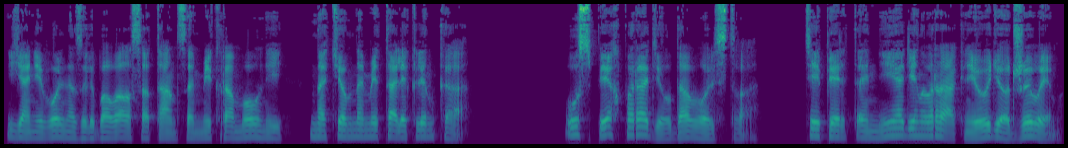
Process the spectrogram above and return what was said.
Я невольно залюбовался танцем микромолний на темном металле клинка. Успех породил довольство. Теперь-то ни один враг не уйдет живым.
